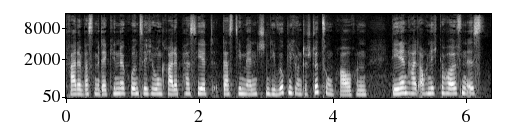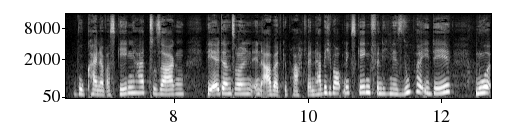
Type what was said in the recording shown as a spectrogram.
gerade was mit der Kindergrundsicherung gerade passiert, dass die Menschen, die wirklich Unterstützung brauchen, denen halt auch nicht geholfen ist, wo keiner was gegen hat, zu sagen, die Eltern sollen in Arbeit gebracht werden. Habe ich überhaupt nichts gegen, finde ich eine super Idee. Nur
